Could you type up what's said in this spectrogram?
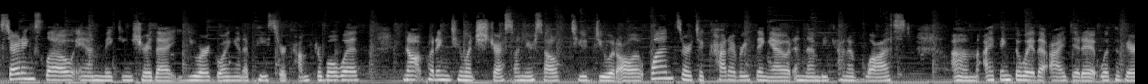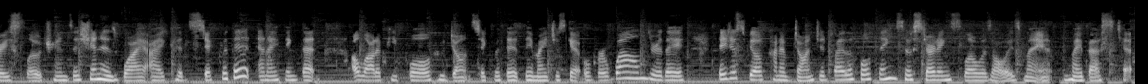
starting slow and making sure that you are going at a pace you're comfortable with, not putting too much stress on yourself to do it all at once or to cut everything out and then be kind of lost. Um, I think the way that I did it with a very slow transition is why I could stick with it. And I think that a lot of people who don't stick with it, they might just get overwhelmed or they, they just feel kind of daunted by the whole thing. So starting slow is always my, my best tip.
